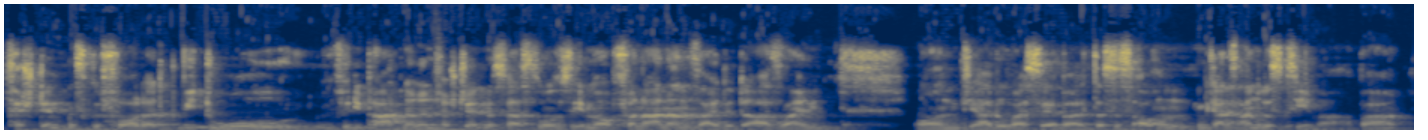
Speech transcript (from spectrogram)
Verständnis gefordert. Wie du für die Partnerin Verständnis hast, muss es eben auch von der anderen Seite da sein. Und ja, du weißt selber, das ist auch ein, ein ganz anderes Thema. Aber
